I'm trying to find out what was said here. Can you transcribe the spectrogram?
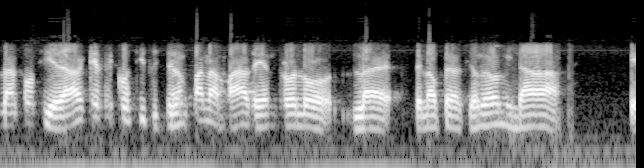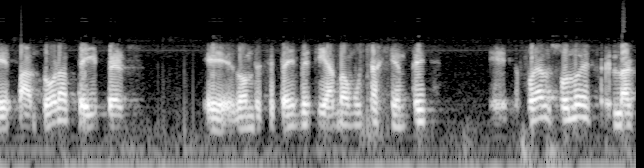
la sociedad que se constituyó en Panamá dentro de, lo, la, de la operación denominada eh, Pandora Papers, eh, donde se está investigando a mucha gente, eh, fue al solo la,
